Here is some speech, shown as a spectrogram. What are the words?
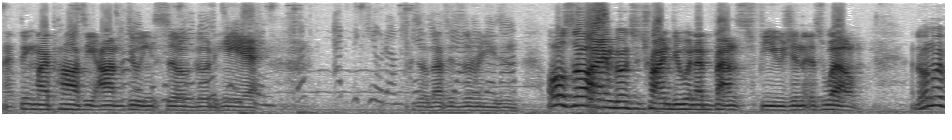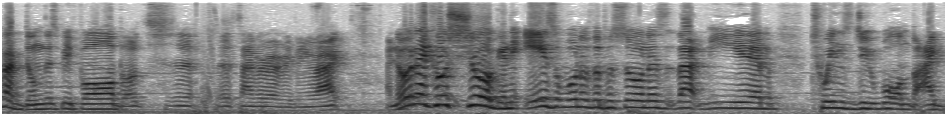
I think my party aren't doing so good here. So that is the reason. Also, I am going to try and do an advanced fusion as well. I don't know if I've done this before, but uh, first time for everything, right? I know Neko Shogun is one of the personas that the um, twins do want, but I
